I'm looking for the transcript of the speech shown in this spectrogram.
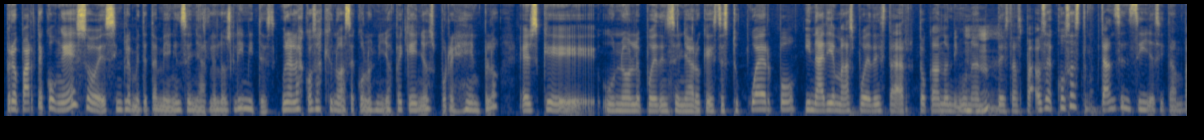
Pero parte con eso es simplemente también enseñarle los límites. Una de las cosas que uno hace con los niños pequeños, por ejemplo, es que uno le puede enseñar, ok, este es tu cuerpo y nadie más puede estar tocando ninguna de estas partes. O sea, cosas tan sencillas y tan básicas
